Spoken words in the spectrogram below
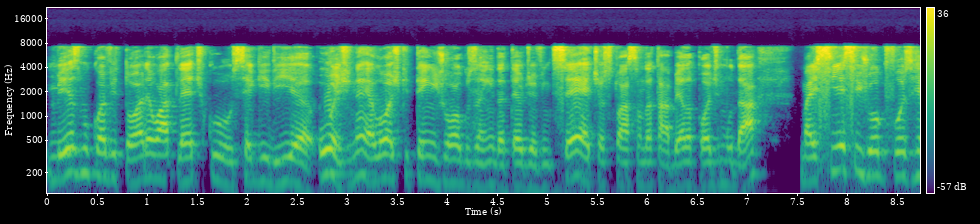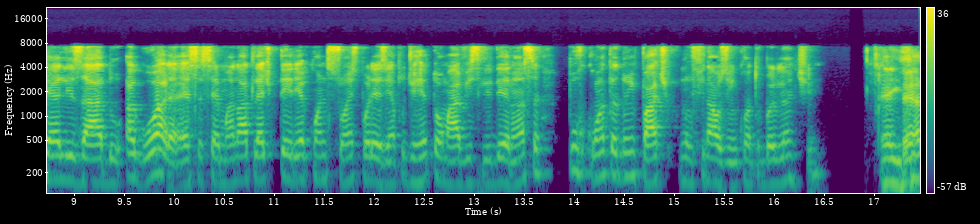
mesmo com a vitória, o Atlético seguiria hoje, né? É lógico que tem jogos ainda até o dia 27, a situação da tabela pode mudar, mas se esse jogo fosse realizado agora, essa semana, o Atlético teria condições, por exemplo, de retomar a vice-liderança por conta do empate no finalzinho contra o Bragantino. É, isso é,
